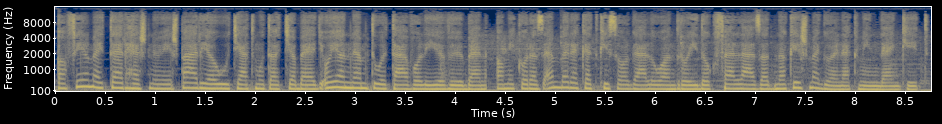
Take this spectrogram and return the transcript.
A film egy terhes nő és párja útját mutatja be egy olyan nem túl távoli jövőben, amikor az embereket kiszolgáló androidok fellázadnak és megölnek mindenkit.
